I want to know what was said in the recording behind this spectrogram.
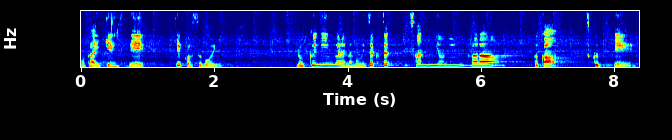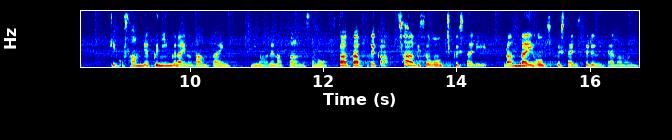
を体験して結構すごい6人ぐらいなんかめちゃくちゃ34人からとか作って結構300人ぐらいの団体にまでなったのでそのスタートアップというかサービスを大きくしたり団体を大きくしたりするみたいなのに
